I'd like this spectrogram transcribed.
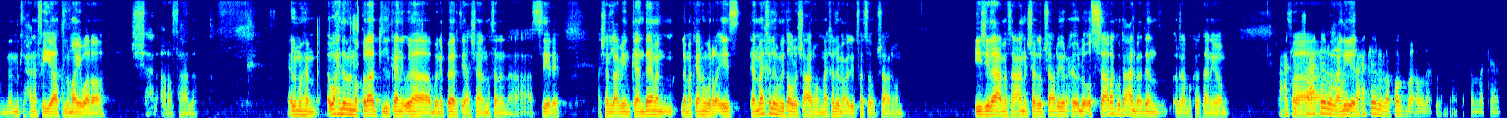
مثل حنفيات المي ورا. شو القرف هذا. المهم واحدة من المقولات اللي كان يقولها بونيبيرتي عشان مثلا على السيرة عشان اللاعبين كان دائما لما كان هو الرئيس كان ما يخليهم يطولوا شعرهم ما يخليهم يقعدوا يتفلسفوا بشعرهم. يجي لاعب مثلا عامل شغله بشعره يروح يقول له قص شعرك وتعال بعدين ارجع بكرة ثاني يوم. شو حكى له شو حكى له لبوجبا أو لما كان. آه،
